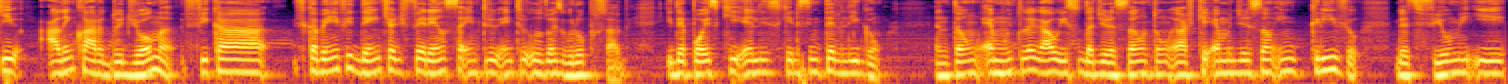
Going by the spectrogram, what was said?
que, além, claro, do idioma, fica, fica bem evidente a diferença entre, entre os dois grupos, sabe? E depois que eles, que eles se interligam. Então é muito legal isso da direção. Então eu acho que é uma direção incrível desse filme e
